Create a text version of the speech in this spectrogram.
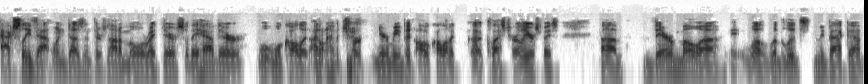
Actually, that one doesn't. There's not a MOA right there, so they have their. We'll, we'll call it. I don't have a chart near me, but I'll call it a, a Class Charlie airspace. Um, their MOA. Well, let, let's let me back up.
